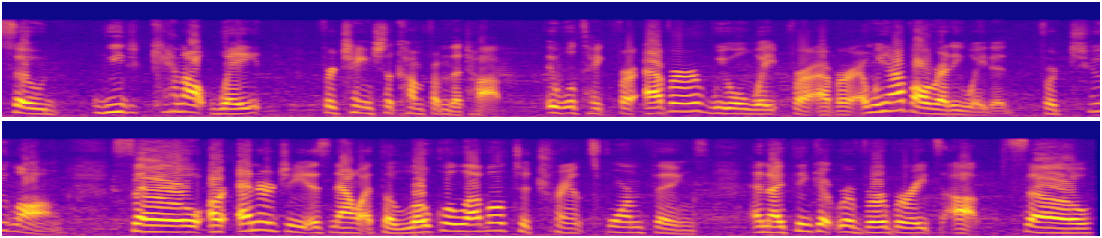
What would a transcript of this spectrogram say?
So we cannot wait for change to come from the top. It will take forever, we will wait forever, and we have already waited for too long. So our energy is now at the local level to transform things, and I think it reverberates up. So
